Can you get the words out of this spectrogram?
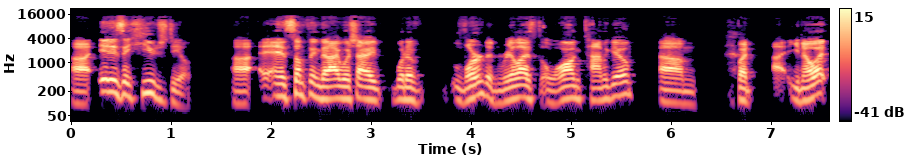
Uh, it is a huge deal, uh, and it's something that I wish I would have learned and realized a long time ago. Um, but uh, you know what?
